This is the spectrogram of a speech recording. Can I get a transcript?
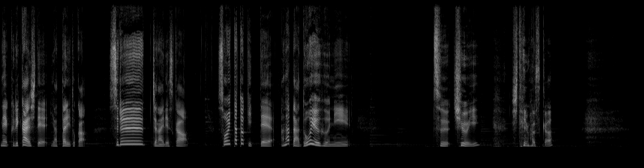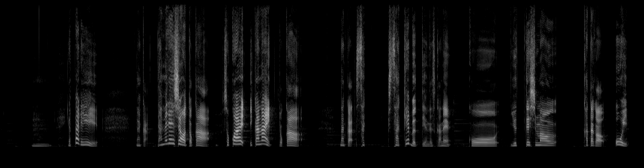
ね、繰り返してやったりとかするじゃないですか。そういった時ってあなたはどういうふうにつ注意？していますか、うん、やっぱりなんかダメでしょとかそこは行かないとかなんか叫ぶっていうんですかね。こう言ってしまう方が多いん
